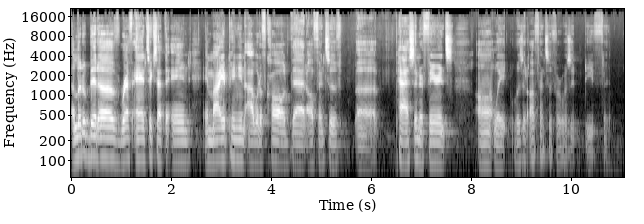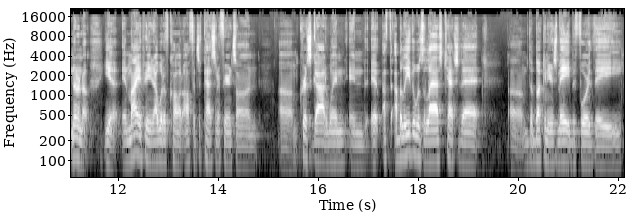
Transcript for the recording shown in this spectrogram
a little bit of ref antics at the end. In my opinion, I would have called that offensive uh, pass interference on. Wait, was it offensive or was it defense? No, no, no. Yeah, in my opinion, I would have called offensive pass interference on um, Chris Godwin, and it, I, I, believe it was the last catch that um, the Buccaneers made before they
